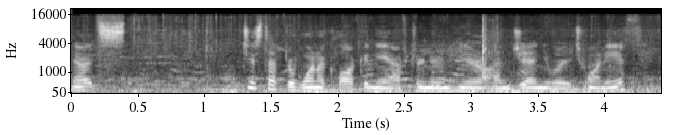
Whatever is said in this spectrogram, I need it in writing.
Now it's just after 1 o'clock in the afternoon here on January 20th.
